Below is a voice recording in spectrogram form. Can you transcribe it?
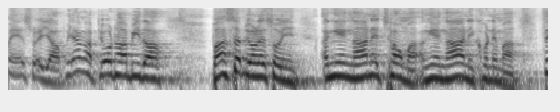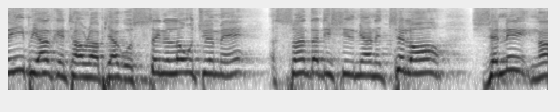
မယ်ဆိုတဲ့အရာဘုရားကပြောထားပြီးသားဘာဆက်ပြောလဲဆိုရင်အငယ်9နဲ့6မှာအငယ်9ကနေ9မှာသင်ဤဘုရားသခင်ထာဝရဘုရားကိုစိတ်နှလုံးအကျွမ်းမဲ့အစွမ်းတတ္တိရှိသမျှနဲ့ချစ်လောယနေ့ငါ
